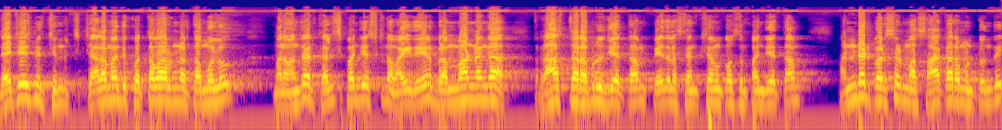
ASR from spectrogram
దయచేసి మీకు చిన్న చాలా మంది కొత్త వారు ఉన్నారు తమ్ముళ్ళు మనం అందరం కలిసి పనిచేసుకుందాం. ఐదేళ్ళు బ్రహ్మాండంగా రాష్ట్రాలు అభివృద్ధి చేస్తాం పేదల సంక్షేమం కోసం పనిచేస్తాం హండ్రెడ్ పర్సెంట్ మా సహకారం ఉంటుంది.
